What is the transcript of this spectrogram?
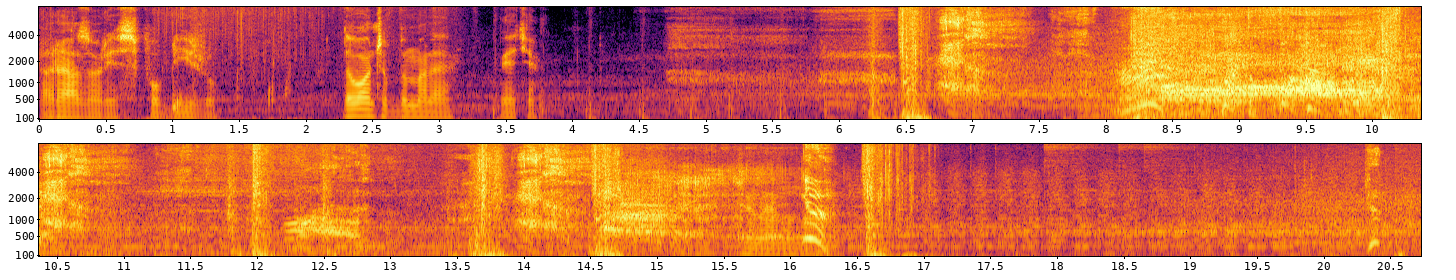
Razor jest w pobliżu. Dołączyłbym, ale wiecie. Huh?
